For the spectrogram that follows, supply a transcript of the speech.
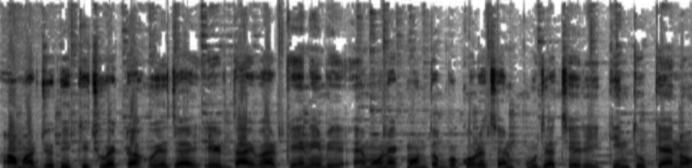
আমার যদি কিছু একটা হয়ে যায়, এর দায়ভার কে নেবে? এমন এক মন্তব্য করেছেন পূজা চেরি, কিন্তু কেন?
